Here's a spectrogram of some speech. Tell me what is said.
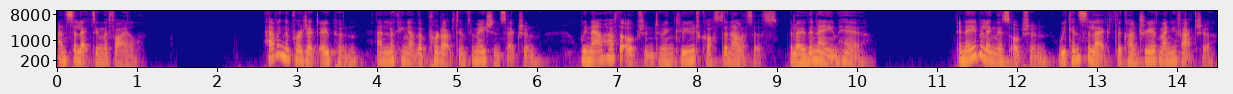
and selecting the file. Having the project open and looking at the Product Information section, we now have the option to include cost analysis below the name here. Enabling this option, we can select the country of manufacture.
